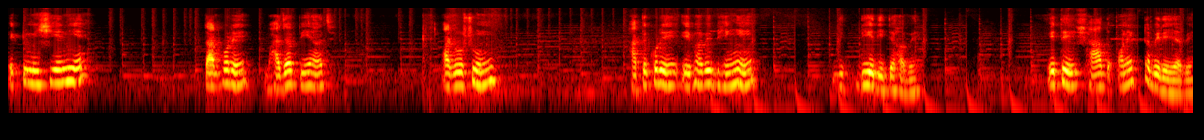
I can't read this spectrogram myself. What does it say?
একটু মিশিয়ে নিয়ে তারপরে ভাজা পেঁয়াজ আর রসুন হাতে করে এভাবে ভেঙে দিয়ে দিতে হবে। এতে স্বাদ অনেকটা বেড়ে যাবে।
